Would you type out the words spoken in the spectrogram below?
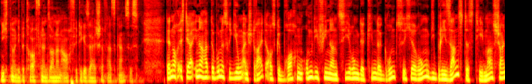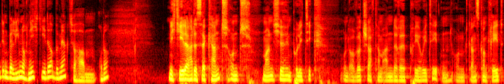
nicht nur in die Betroffenen, sondern auch für die Gesellschaft als Ganzes. Dennoch ist ja innerhalb der Bundesregierung ein Streit ausgebrochen um die Finanzierung der Kindergrundsicherung. Die Brisanz des Themas scheint in Berlin noch nicht jeder bemerkt zu haben, oder? Nicht jeder hat es erkannt und manche in Politik und auch Wirtschaft haben andere Prioritäten. Und ganz konkret,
